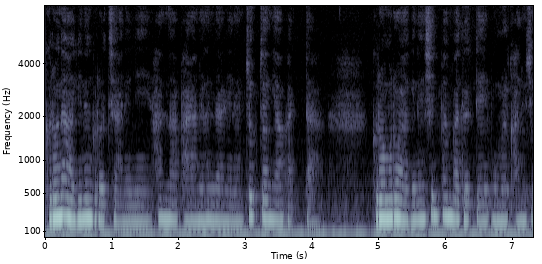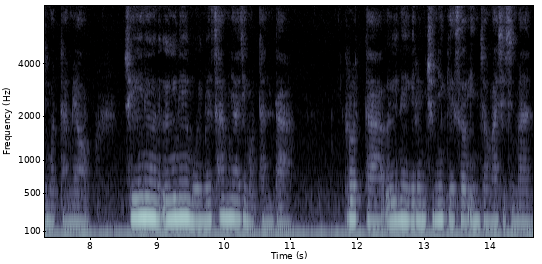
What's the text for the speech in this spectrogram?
그러나 악인은 그렇지 않으니 한나 바람에 흩날리는 쭉정이와 같다. 그러므로 악인은 심판받을 때에 몸을 가누지 못하며 죄인은 의인의 모임에 참여하지 못한다. 그렇다. 의인의 길은 주님께서 인정하시지만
